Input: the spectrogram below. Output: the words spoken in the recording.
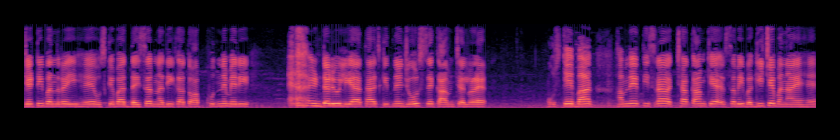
जेटी बन रही है उसके बाद दहीसर नदी का तो आप खुद ने मेरी इंटरव्यू लिया था, आज कितने ज़ोर से काम चल रहा है। उसके बाद हमने तीसरा अच्छा काम किया, सभी बगीचे बनाए हैं,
